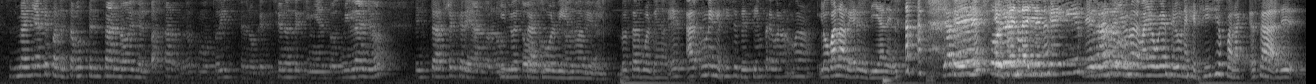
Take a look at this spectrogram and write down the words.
Entonces imagínate cuando estamos pensando en el pasado, ¿no? Como tú dices, en lo que te hicieron hace 500 mil años, estás recreándolo. Y lo estás volviendo a vivir. Lo estás volviendo. Es un ejercicio que siempre, bueno, bueno, lo van a ver el día del. ya ven, el, 31, el 31 de mayo voy a hacer un ejercicio para, o sea, de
